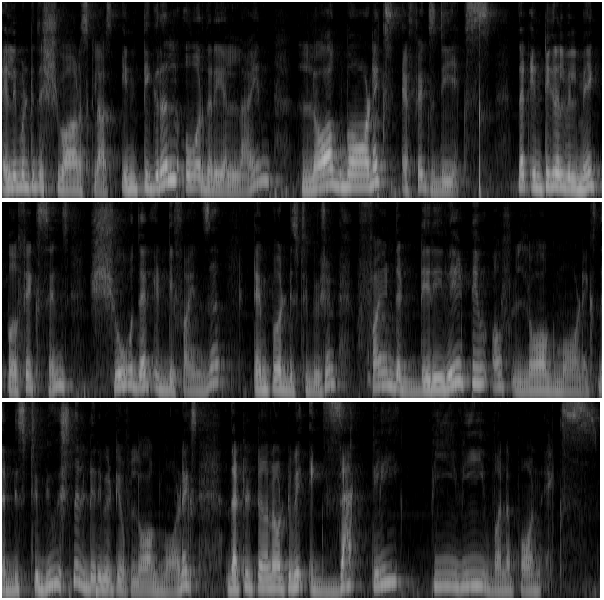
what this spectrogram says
element in the Schwartz class integral over the real line log mod x fx dx. That integral will make perfect sense. Show that it defines a tempered distribution. Find the derivative of log mod x, the distributional derivative of log mod x that will turn out to be exactly PV 1 upon x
